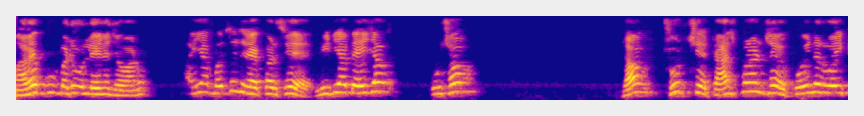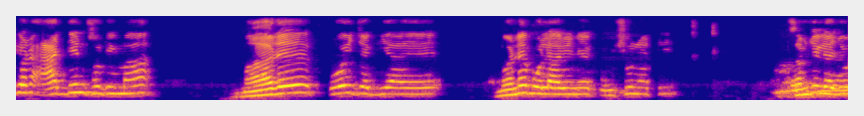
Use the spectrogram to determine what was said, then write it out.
મારે બધું લઈને જવાનું. અહીંયા બધું જ રેકોર્ડ છે. મીડિયા બેસી જાઓ પૂછો. જાઓ, છૂટ છે ટ્રાન્સપરન્ટ છે. કોઈને રોક્યો આજ દિન સુધીમાં મારે કોઈ જગ્યાએ મને બોલાવીને પૂછ્યું નથી. સમજી લેજો.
